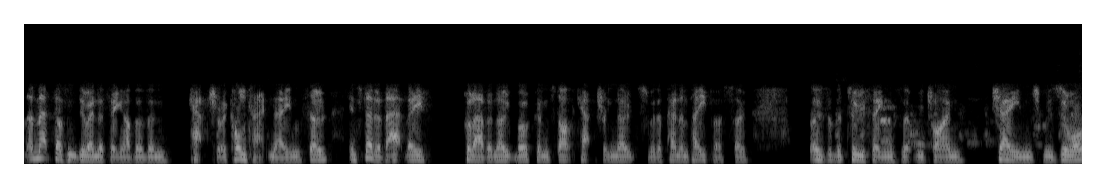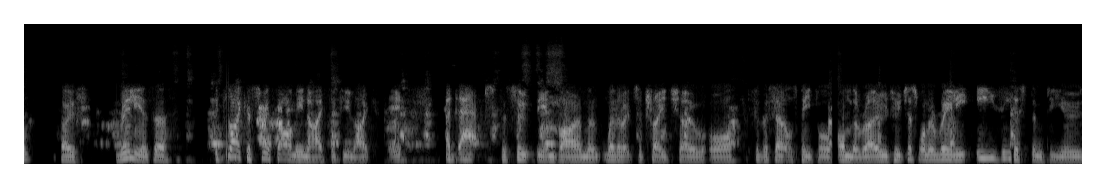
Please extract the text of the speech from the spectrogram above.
And that doesn't do anything other than capture a contact name. So instead of that, they pull out a notebook and start capturing notes with a pen and paper. So those are the two things that we try and change with Zuant, both really as a, it's like a Swiss Army knife, if you like. It adapts to suit the environment, whether it's a trade show or for the salespeople on the road who just want a really easy system to use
